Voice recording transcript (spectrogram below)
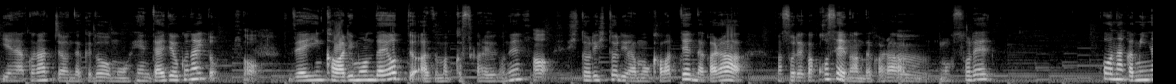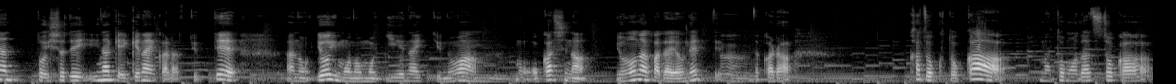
言えなくなっちゃうんだけどもう変態でよくないと。全員変わり者だよってアズマックスから言うのね。そ一人一人はもう変わってんだから、まあ、それが個性なんだから、うもうそれをなんかみんなと一緒でいなきゃいけないからって言ってあの良いものも言えないっていうのは、うん。もうおかしな世の中だよねって、うん。だから家族とか、まあ、友達とか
